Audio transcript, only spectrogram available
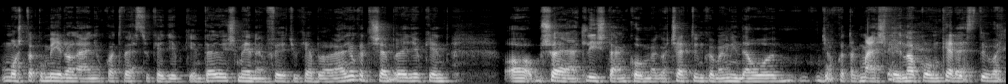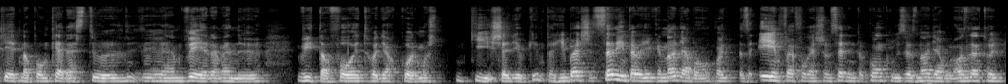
most akkor miért a lányokat vesszük egyébként elő, és miért nem féltjük ebből a lányokat, és ebből egyébként a saját listánkon, meg a chatünkön, meg mindenhol gyakorlatilag másfél napon keresztül, vagy két napon keresztül ilyen vére menő vita folyt, hogy akkor most ki is egyébként a hibás. Szerintem egyébként nagyjából, vagy az én felfogásom szerint a konklúzió ez nagyjából az lett, hogy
